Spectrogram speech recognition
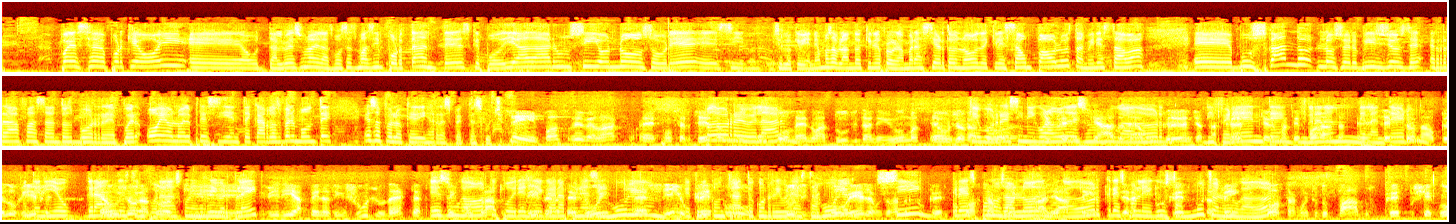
Pues eh, porque hoy eh, o tal vez una de las voces más importantes que podía dar un sí o no sobre eh, si, si, lo que veníamos hablando aquí en el programa era cierto o no, de que Sao Paulo también estaba eh, buscando los servicios de Rafa Santos Borré. Pues hoy habló el presidente Carlos Belmonte, eso fue lo que dije al respecto. Escucha. Sí, puedo revelar eh, con certeza. Puedo revelar Borré, no hay duda ninguna, es un jugador que Borré sin ninguna duda es un jugador um diferente, un gran delantero, ha tenido grandes temporadas con el River Plate. Apenas em julho, né? Es un jugador que podría llegar apenas en julio, que tiene contrato con River hasta julio. Sí, Crespo nos habló del jugador, Crespo le gusta mucho el jugador.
